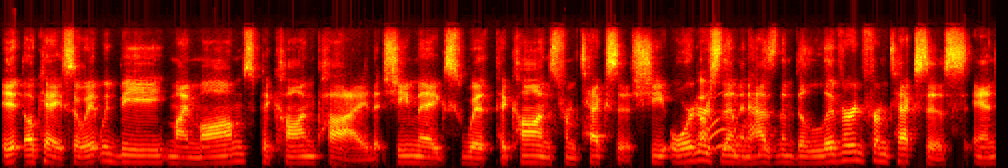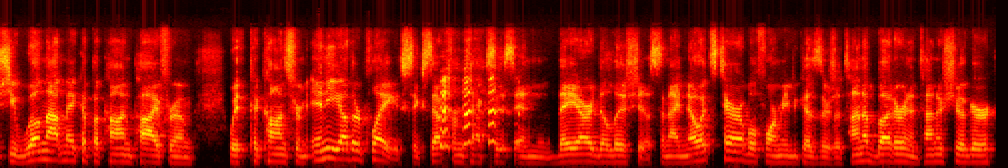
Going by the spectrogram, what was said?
It okay, so it would be my mom's pecan pie that she makes with pecans from Texas. She orders oh, them and has them delivered from Texas, and she will not make a pecan pie from with pecans from any other place except from Texas, and they are delicious. And I know it's terrible for me because there's a ton of butter and a ton of sugar,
